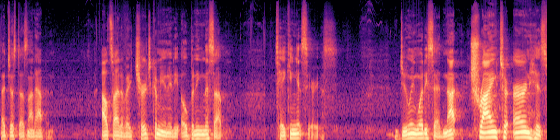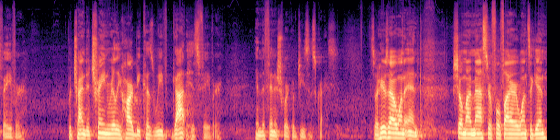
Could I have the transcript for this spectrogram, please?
That just does not happen outside of a church community opening this up, taking it serious, doing what he said, not trying to earn his favor, but trying to train really hard because we've got his favor in the finished work of Jesus Christ. So here's how I want to end. Show my masterful fire once again.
